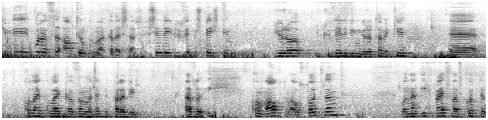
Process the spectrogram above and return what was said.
şimdi burası altın kum arkadaşlar. Şimdi 175 bin euro, 250 bin euro tabii ki e, kolay kolay kazanılacak bir para değil. Also ich komme auch aus Deutschland und dann ich weiß, was kostet,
